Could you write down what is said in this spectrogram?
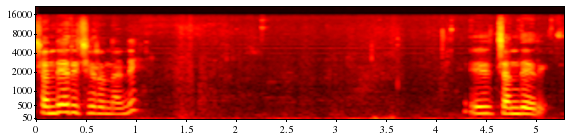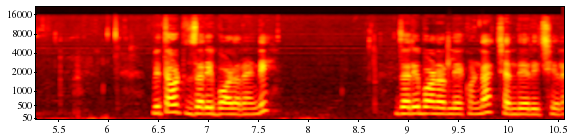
చందేరి చీర ఉందండి. ఇది చందేరి. వితౌట్ జరీ బార్డర్ అండి. జరీ బార్డర్ లేకుండా చందేరి చీర.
